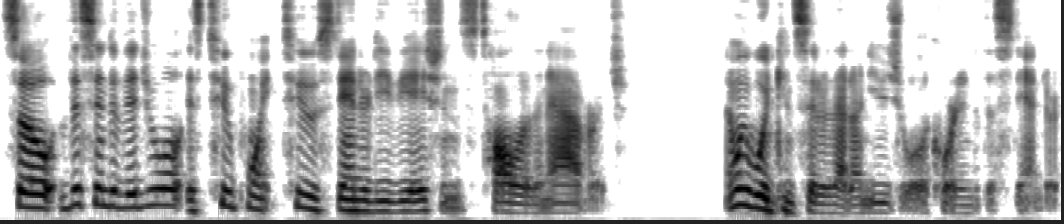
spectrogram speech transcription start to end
So this individual is 2.2 standard deviations taller than average. And we would consider that unusual according to this standard.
